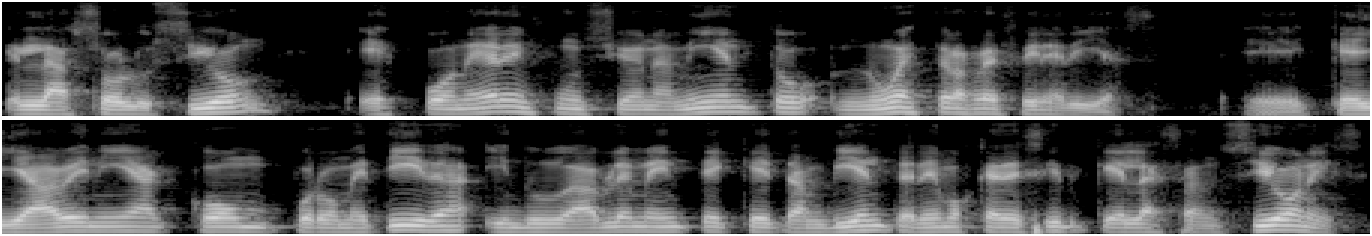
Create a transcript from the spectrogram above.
la solución es poner en funcionamiento nuestras refinerías, eh, que ya venía comprometida, indudablemente que también tenemos que decir que las sanciones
